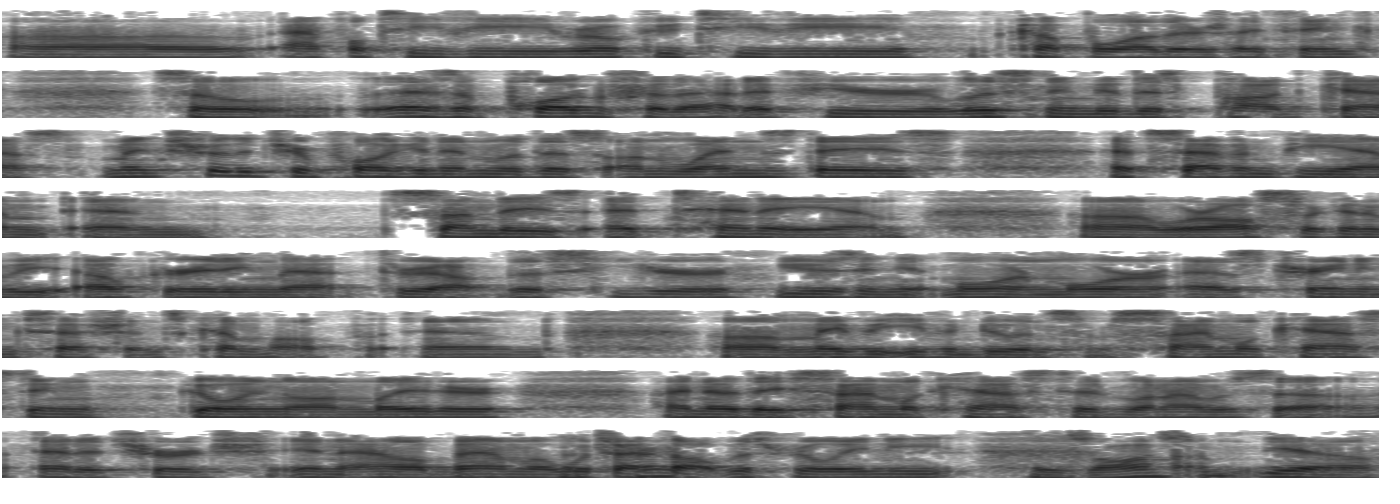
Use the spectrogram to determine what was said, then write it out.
uh, Apple TV, Roku TV, a couple others, I think. So, as a plug for that, if you're listening to this podcast, make sure that you're plugging in with us on Wednesdays at 7 p.m. and Sundays at 10 a.m. Uh, we're also going to be upgrading that throughout this year, using it more and more as training sessions come up, and um, maybe even doing some simulcasting going on later. I know they simulcasted when I was uh, at a church in Alabama, which I thought was really neat. It was awesome. You know,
